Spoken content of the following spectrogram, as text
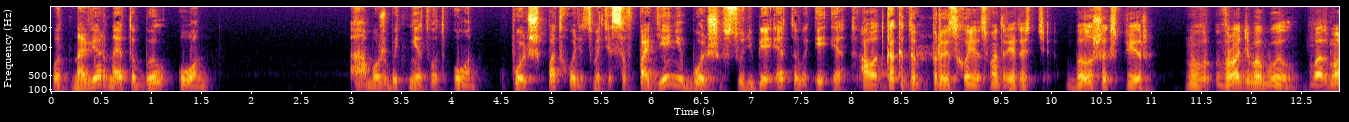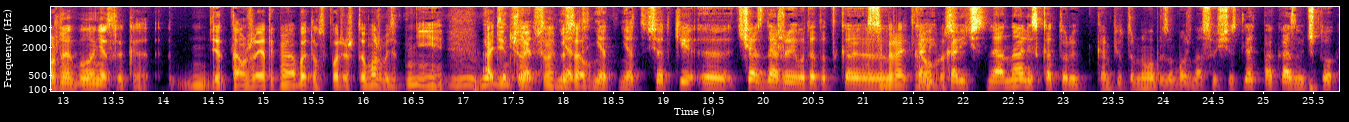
Вот, наверное, это был он. А может быть, нет, вот он больше подходит. Смотрите, совпадений больше в судьбе этого и этого. А вот как это происходит? Смотри, то есть был Шекспир, ну, вроде бы был. Возможно, их было несколько. Там же, я так понимаю, об этом спорю, что, может быть, это не нет, один нет, человек нет, все написал. Нет, нет, нет. Все-таки э, сейчас даже вот этот э, Собирательный коли, количественный анализ, который компьютерным образом можно осуществлять, показывает, что...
